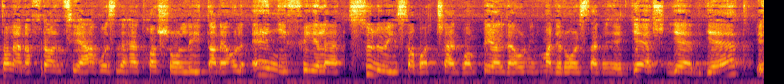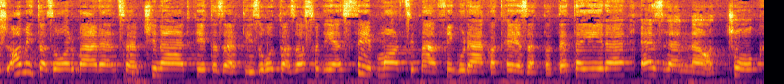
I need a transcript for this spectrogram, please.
talán a franciához lehet hasonlítani, ahol ennyiféle szülői szabadság van például, mint Magyarországon, egy gyes, gyed, gyet, és amit az Orbán rendszer csinált 2010 óta, az az, hogy ilyen szép marcipán figurákat helyezett a tetejére, ez lenne a csok,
